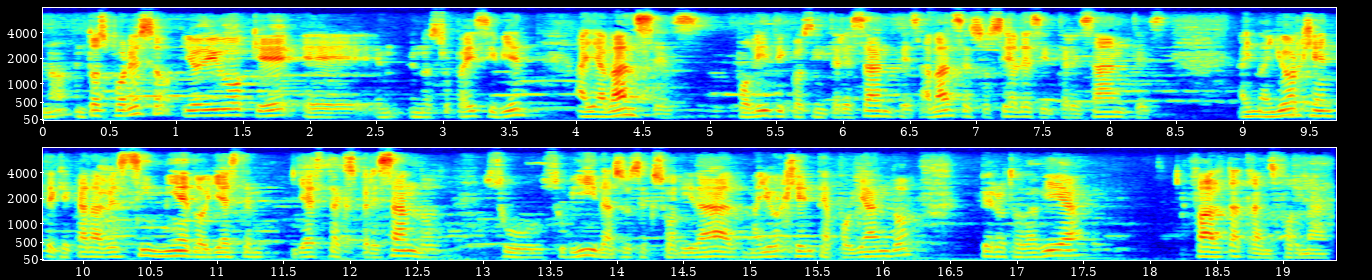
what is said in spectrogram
¿no? Entonces, por eso yo digo que eh, en, nuestro país, si bien hay avances políticos interesantes, avances sociales interesantes, hay mayor gente que cada vez sin miedo ya está, ya está expresando su, su vida, su sexualidad, mayor gente apoyando, pero todavía falta transformar.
